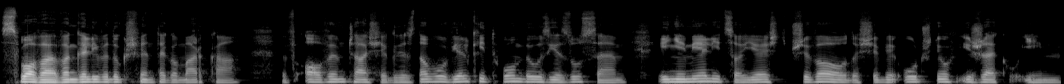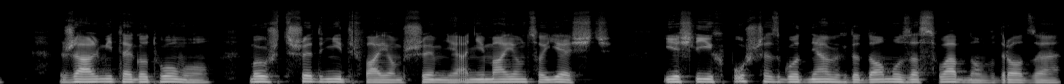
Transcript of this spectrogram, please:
Słowa Ewangelii według świętego Marka. W owym czasie, gdy znowu wielki tłum był z Jezusem i nie mieli co jeść, przywołał do siebie uczniów i rzekł im: Żal mi tego tłumu, bo już trzy dni trwają przy mnie, a nie mają co jeść. Jeśli ich puszczę zgłodniałych do domu, zasłabną w drodze,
